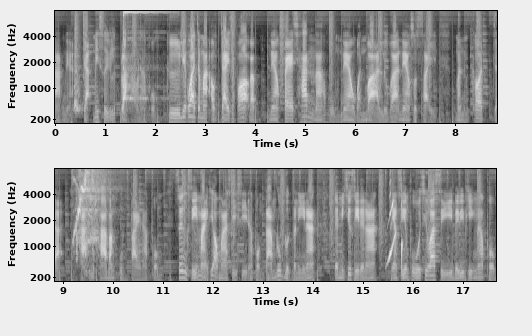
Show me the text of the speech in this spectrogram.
มากเนี่ย จะไม่ซื้อหรือเปล่านะผม คือเรียกว่าจะมาเอาใจเฉพาะแบบแนวแฟชั่นนะครับผมแนวหวานๆหรือว่าแนวสดใส มันก็จะขาดลูกค้าบางกลุ่มไปนะครับผม ซึ่งสีใหม่ที่ออกมาสีสีนะผมตามรูปหลุดวันนี้นะ จะมีชื่อสีเลยนะ อย่างสีชมพูชื่อว่าสี Baby Pink นะครับผม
